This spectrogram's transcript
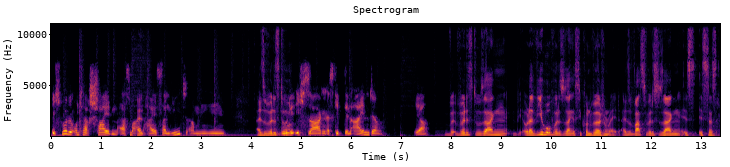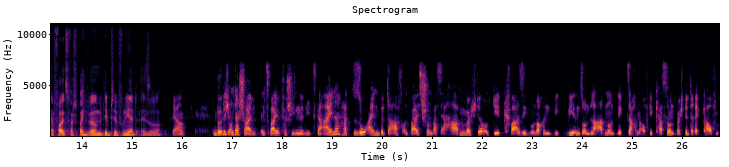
ich würde unterscheiden. Erstmal ein heißer Lied. Ähm, also würdest würde du. Würde ich sagen, es gibt den einen, der. Ja. Würdest du sagen, oder wie hoch würdest du sagen, ist die Conversion Rate? Also was würdest du sagen, ist, ist das Erfolgsversprechen, wenn man mit dem telefoniert? Also. Ja. Würde ich unterscheiden in zwei verschiedene Leads. Der eine hat so einen Bedarf und weiß schon, was er haben möchte und geht quasi nur noch in, wie, wie in so einen Laden und legt Sachen auf die Kasse und möchte direkt kaufen.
